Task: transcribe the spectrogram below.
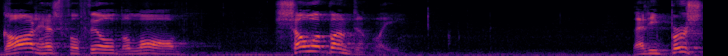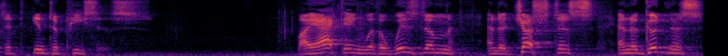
God has fulfilled the law so abundantly that he burst it into pieces by acting with a wisdom and a justice and a goodness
